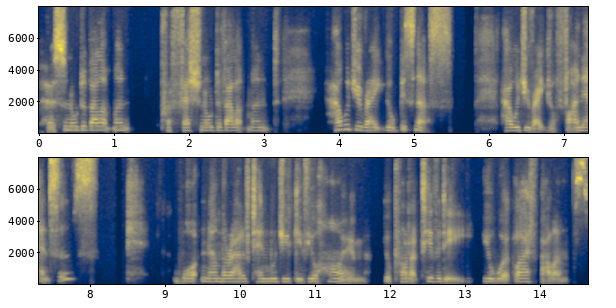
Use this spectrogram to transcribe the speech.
personal development, professional development? How would you rate your business? How would you rate your finances? What number out of 10 would you give your home, your productivity, your work life balance,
